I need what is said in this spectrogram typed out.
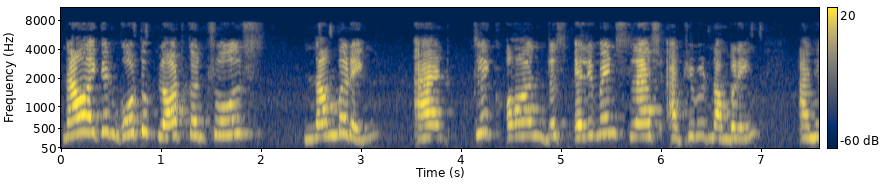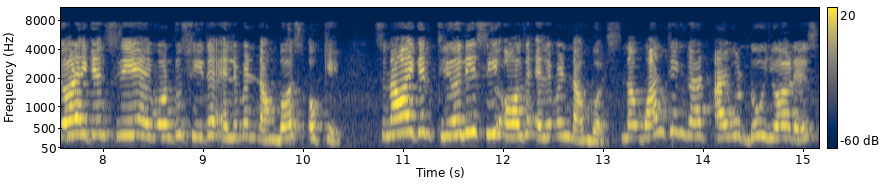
Now I can go to plot controls, numbering and click on this element slash attribute numbering and here I can say I want to see the element numbers. Okay. So now I can clearly see all the element numbers. Now one thing that I would do here is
